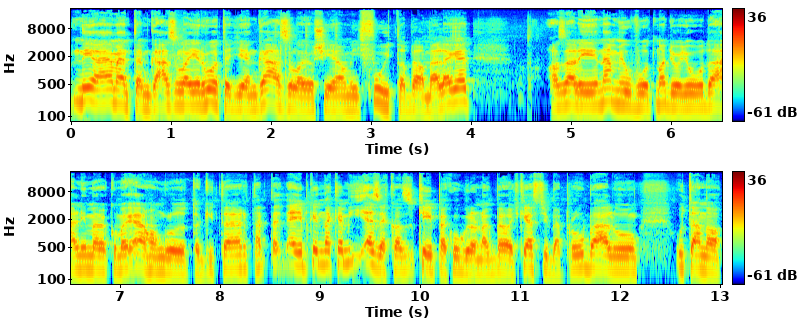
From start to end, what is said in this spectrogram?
néha elmentem gázolajért, volt egy ilyen gázolajos ilyen, ami fújta be a meleget, az elé nem jó volt nagyon jó odaállni, mert akkor meg elhangolódott a gitár. Tehát egyébként nekem ezek az képek ugranak be, hogy kesztyűbe próbálunk, utána,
